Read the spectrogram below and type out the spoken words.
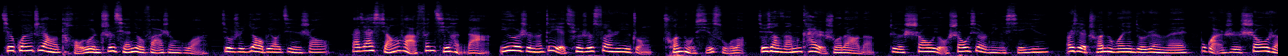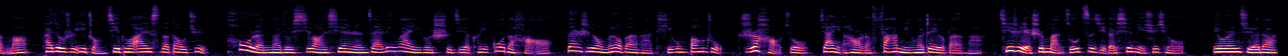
其实关于这样的讨论之前就发生过啊，就是要不要禁烧，大家想法分歧很大。一个是呢，这也确实算是一种传统习俗了，就像咱们开始说到的，这个烧有烧信儿那个谐音，而且传统观念就认为，不管是烧什么，它就是一种寄托哀思的道具。后人呢就希望先人在另外一个世界可以过得好，但是又没有办法提供帮助，只好就加引号的发明了这个办法，其实也是满足自己的心理需求。有人觉得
